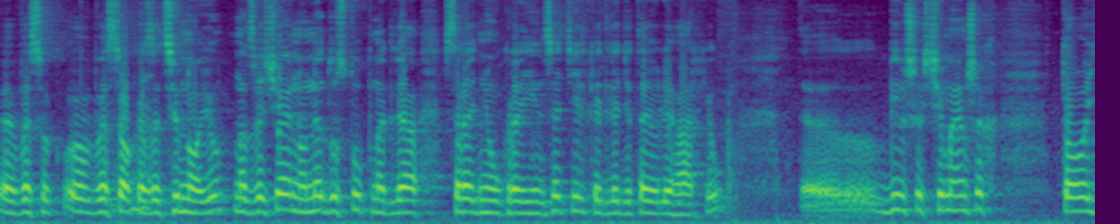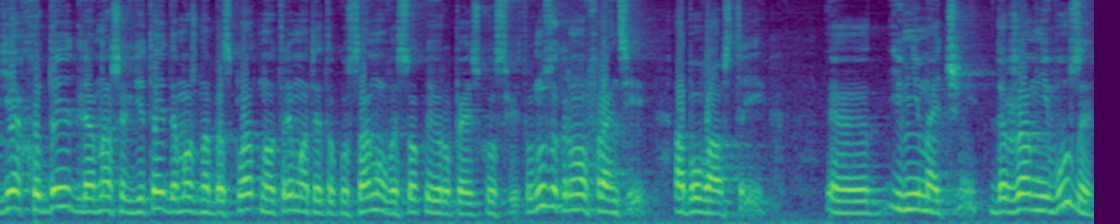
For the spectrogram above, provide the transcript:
е, високо, висока за ціною, надзвичайно недоступна для середнього українця, тільки для дітей олігархів, е, більших чи менших. То є ходи для наших дітей, де можна безплатно отримати таку саму високу європейську освіту. Ну, зокрема, у Франції або в Австрії е, і в Німеччині. Державні вузи,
